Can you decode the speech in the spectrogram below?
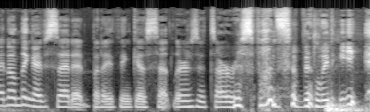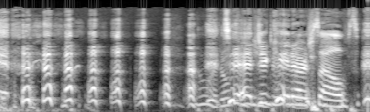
I don't think I've said it, but I think as settlers, it's our responsibility No, to educate ourselves.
